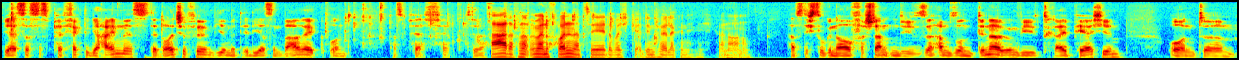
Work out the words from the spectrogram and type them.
wie heißt das, das perfekte Geheimnis, der deutsche Film hier mit Elias Mbarek und das perfekte. Ah, davon hat mir meine Freundin erzählt, aber ich, den Trailer kenne ich nicht, keine Ahnung. Hab's nicht so genau verstanden. Die haben so ein Dinner, irgendwie drei Pärchen und ähm,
